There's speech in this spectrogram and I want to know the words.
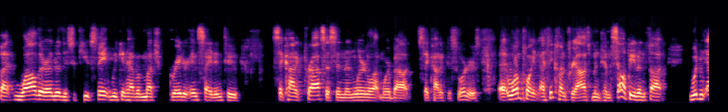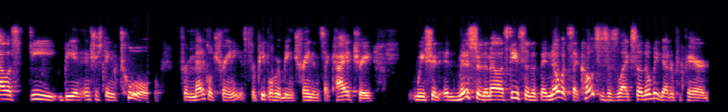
But while they're under this acute state, we can have a much greater insight into psychotic process and then learn a lot more about psychotic disorders. At one point, I think Humphrey Osmond himself even thought, wouldn't LSD be an interesting tool for medical trainees, for people who are being trained in psychiatry? We should administer them LSD so that they know what psychosis is like, so they'll be better prepared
